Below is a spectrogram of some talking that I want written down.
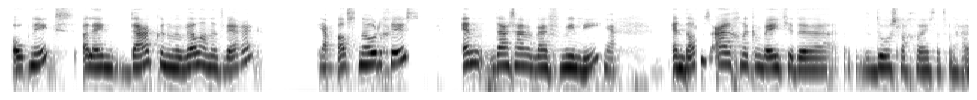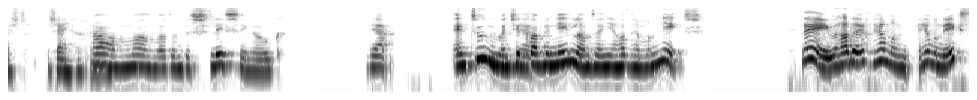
ook niks. Alleen daar kunnen we wel aan het werk, Ja. als het nodig is. En daar zijn we bij familie. Ja. En dat is eigenlijk een beetje de, de doorslag geweest dat we naar huis zijn gegaan. Oh man, wat een beslissing ook. Ja. En toen, want je Ja. kwam in Nederland en je had helemaal niks. Nee, we hadden echt helemaal, helemaal niks.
